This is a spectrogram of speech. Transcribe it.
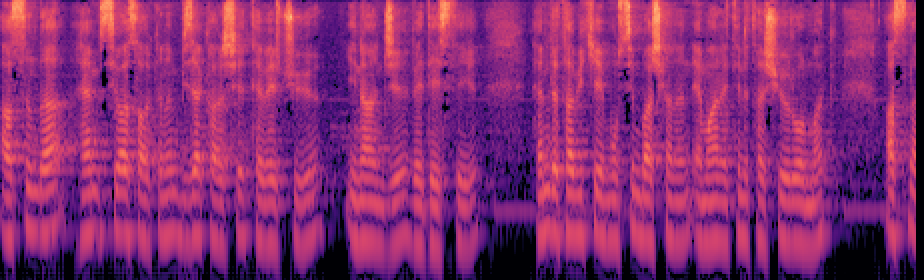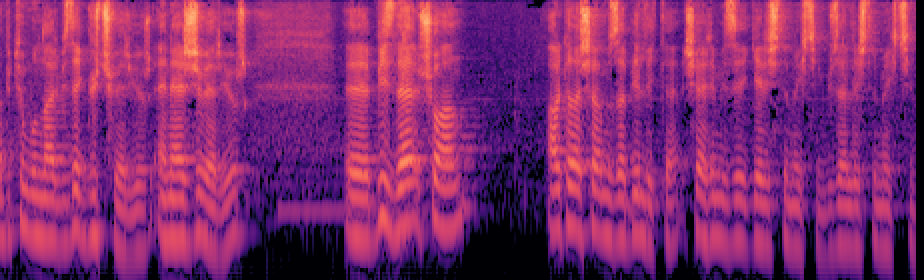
aslında hem Sivas halkının bize karşı teveccühü, inancı ve desteği hem de tabii ki Muhsin Başkan'ın emanetini taşıyor olmak aslında bütün bunlar bize güç veriyor, enerji veriyor. Ee, biz de şu an arkadaşlarımızla birlikte şehrimizi geliştirmek için, güzelleştirmek için,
